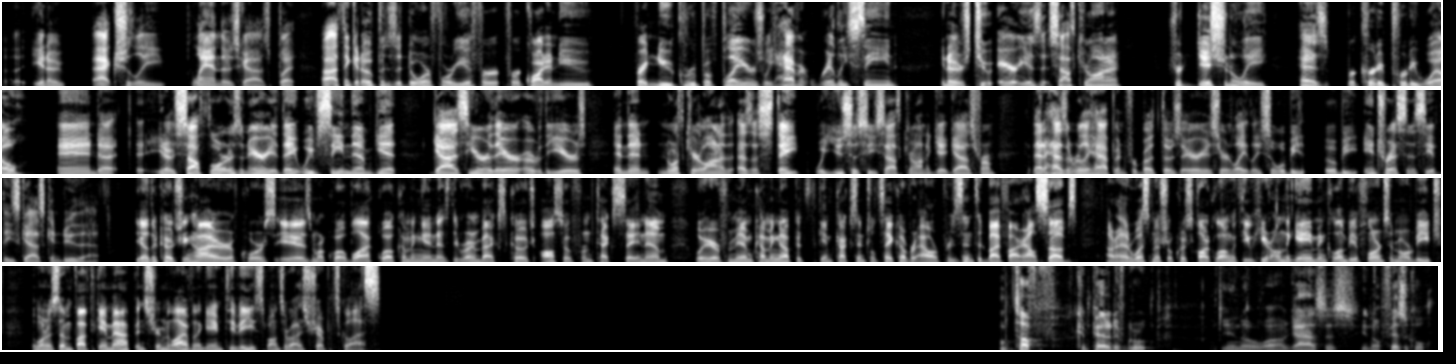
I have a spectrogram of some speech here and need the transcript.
uh, you know, actually land those guys. But I think it opens the door for you for for quite a new for a new group of players. We haven't really seen, you know, there's two areas that South Carolina traditionally has recruited pretty well, and uh, you know, South Florida is an area they we've seen them get guys here or there over the years, and then North Carolina as a state, we used to see South Carolina get guys from. That hasn't really happened for both those areas here lately. So we'll be it'll be interesting to see if these guys can do that. The other coaching hire, of course, is Marquel Blackwell coming in as the running backs coach, also from Texas A&M. We'll hear from him coming up. It's the Gamecock Central Takeover Hour presented by Firehouse Subs. Tyler Head, Wes Mitchell, Chris Clark, along with you here on the game in Columbia, Florence, and Myrtle Beach. The 107.5 The Game app and streaming live on the Game TV, sponsored by Shepherd's Glass. tough, competitive group. You know, uh, guys is you know physical,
